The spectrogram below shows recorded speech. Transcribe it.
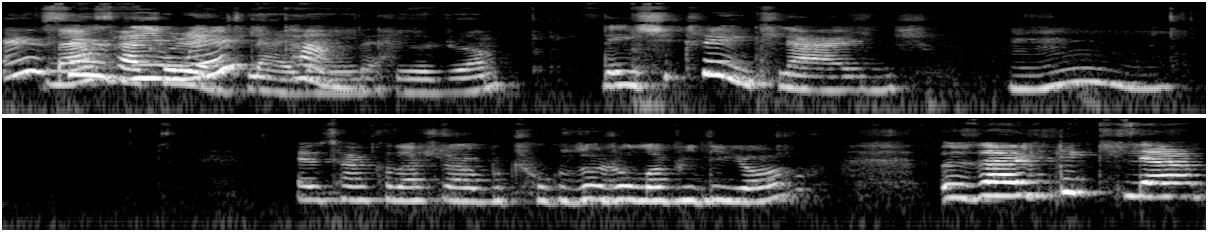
En Ben farklı renklerden yapıyorum. Değişik renklermiş. Hmm. Evet arkadaşlar bu çok zor olabiliyor. Özellikle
